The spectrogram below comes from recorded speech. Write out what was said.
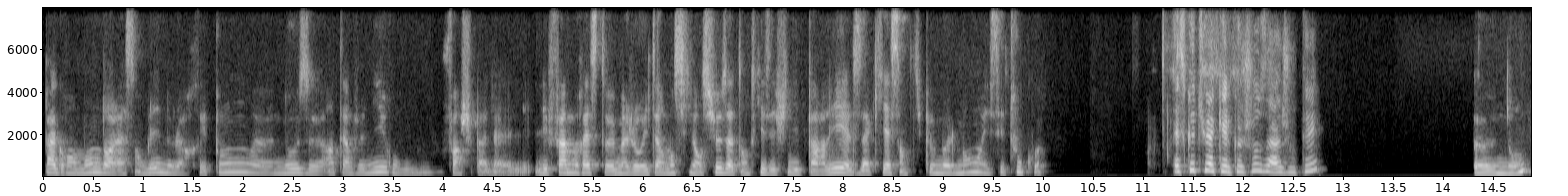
pas grand monde dans l'Assemblée ne leur répond, euh, n'ose intervenir. Ou, enfin, je sais pas, les femmes restent majoritairement silencieuses, attendent qu'ils aient fini de parler, elles acquiescent un petit peu mollement et c'est tout quoi. Est-ce que tu as quelque chose à ajouter? Euh, non,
